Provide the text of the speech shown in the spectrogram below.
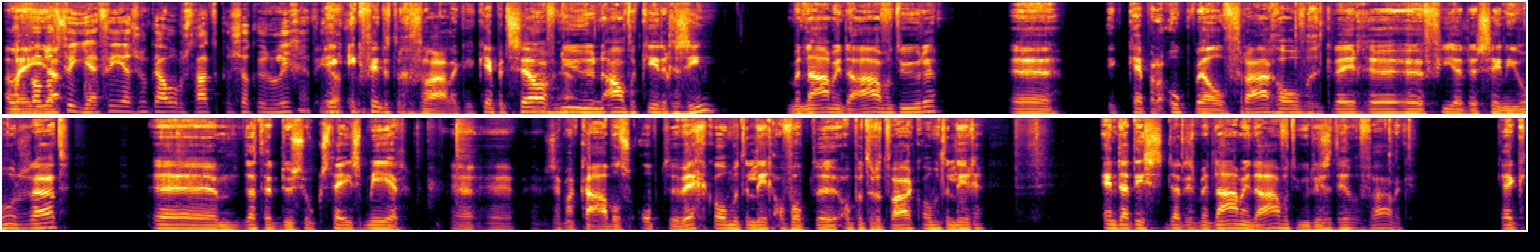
Alleen, wat, ja, vind jij? Vind jij zo'n kabel op straat zou kunnen liggen? Vind ik, ik vind het te gevaarlijk. Ik heb het zelf nu een aantal keren gezien. Met name in de avonturen. Eh, ik heb er ook wel vragen over gekregen eh, via de seniorenraad. Eh, dat er dus ook steeds meer eh, eh, zeg maar kabels op de weg komen te liggen. Of op, de, op het trottoir komen te liggen. En dat is, dat is met name in de avonturen is het heel gevaarlijk. Kijk,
